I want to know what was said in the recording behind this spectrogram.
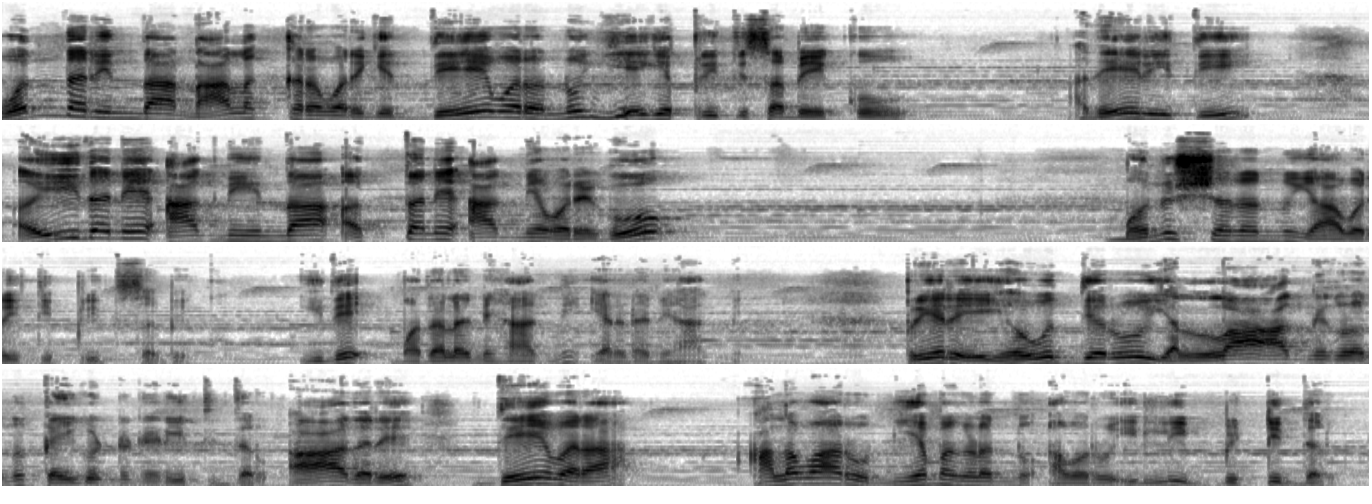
ಒಂದರಿಂದ ನಾಲ್ಕರವರೆಗೆ ದೇವರನ್ನು ಹೇಗೆ ಪ್ರೀತಿಸಬೇಕು? ಅದೇ ರೀತಿ ಐದನೇ ಆಜ್ಞೆಯಿಂದ ಹತ್ತನೇ ಆಜ್ಞೆವರೆಗೂ ಮನುಷ್ಯನನ್ನು ಯಾವ ರೀತಿ ಪ್ರೀತಿಸಬೇಕು? ಇದೇ ಮೊದಲನೇ ಆಜ್ಞೆ, ಎರಡನೇ ಆಜ್ಞೆ. ಪ್ರಿಯರೇ, ಯಹೂದ್ಯರು ಎಲ್ಲ ಆಜ್ಞೆಗಳನ್ನು ಕೈಗೊಂಡು ನಡೆಯುತ್ತಿದ್ದರು. ಆದರೆ ದೇವರ ಹಲವಾರು ನಿಯಮಗಳನ್ನು ಅವರು ಇಲ್ಲಿ ಬಿಟ್ಟಿದ್ದರು.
